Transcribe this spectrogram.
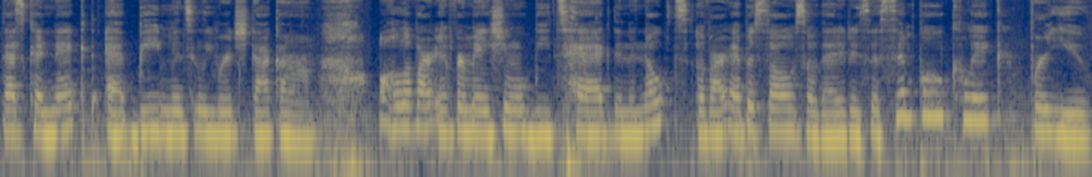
That's connect at bementallyRich.com. All of our information will be tagged in the notes of our episode so that it is a simple click for you.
